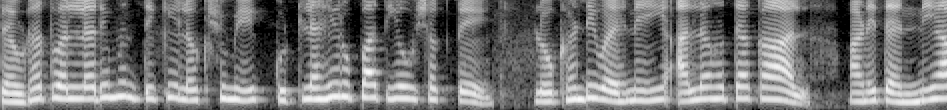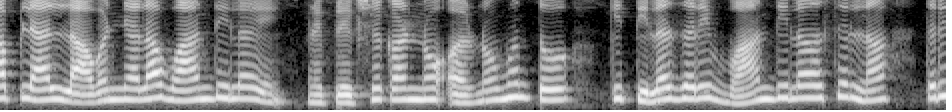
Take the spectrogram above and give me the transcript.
तेवढ्यात वल्लरी म्हणते की लक्ष्मी कुठल्याही रूपात येऊ शकते. लोखंडी वहिनी आल्या होत्या काल आणि त्यांनी आपल्या लावण्याला वाण दिलंय. आणि प्रेक्षकांनो अर्णव म्हणतो की तिला जरी वाण दिलं असेल ना तरी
